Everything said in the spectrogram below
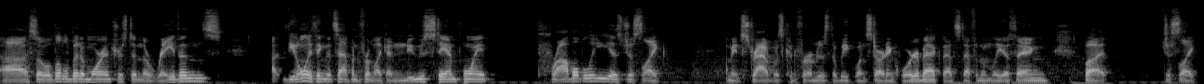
Uh, so a little bit of more interest in the Ravens. Uh, the only thing that's happened from like a news standpoint probably is just like, I mean, Stroud was confirmed as the week one starting quarterback. That's definitely a thing, but just like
